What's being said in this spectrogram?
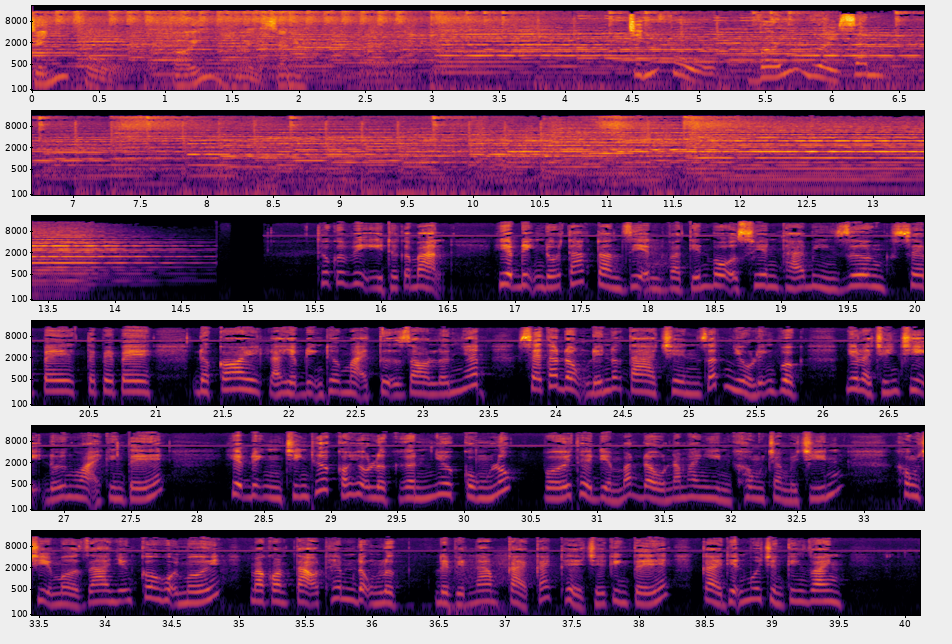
Chính phủ với người dân. Chính phủ với người dân. Thưa quý vị, thưa các bạn, Hiệp định Đối tác Toàn diện và Tiến bộ Xuyên Thái Bình Dương CPTPP được coi là hiệp định thương mại tự do lớn nhất sẽ tác động đến nước ta trên rất nhiều lĩnh vực như là chính trị, đối ngoại, kinh tế. Hiệp định chính thức có hiệu lực gần như cùng lúc với thời điểm bắt đầu năm 2019, không chỉ mở ra những cơ hội mới mà còn tạo thêm động lực để Việt Nam cải cách thể chế kinh tế, cải thiện môi trường kinh doanh.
